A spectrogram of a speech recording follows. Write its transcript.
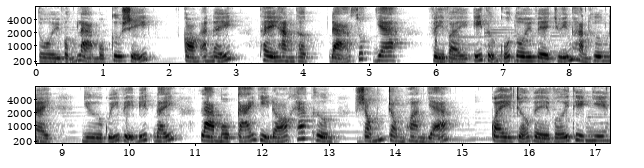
tôi vẫn là một cư sĩ. Còn anh ấy, thầy Hằng Thực đã xuất gia. Vì vậy, ý tưởng của tôi về chuyến hành hương này, như quý vị biết đấy, là một cái gì đó khác thường, sống trong hoang dã. Quay trở về với thiên nhiên,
